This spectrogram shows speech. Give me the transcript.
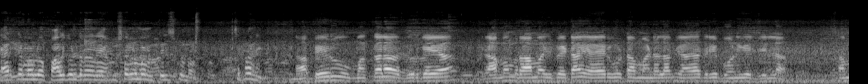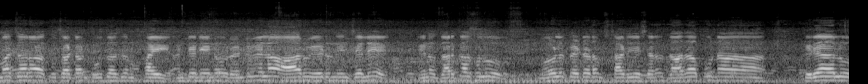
కార్యక్రమంలో పాల్గొంటున్నారనే అంశాలను మనం తెలుసుకుందాం. చెప్పండి. నా పేరు మక్కల దుర్గయ్య గ్రామం రామాజపేట యాయర్గుట్ట మండలం యాదాద్రి భువనగిరి జిల్లా. సమాచార హక్కు చట్టం టూ థౌజండ్ ఫైవ్ అంటే నేను రెండు వేల ఆరు ఏడు నుంచెలే నేను దరఖాస్తులు మొదలు పెట్టడం స్టార్ట్ చేశాను. దాదాపు నా ఫిర్యాదులు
